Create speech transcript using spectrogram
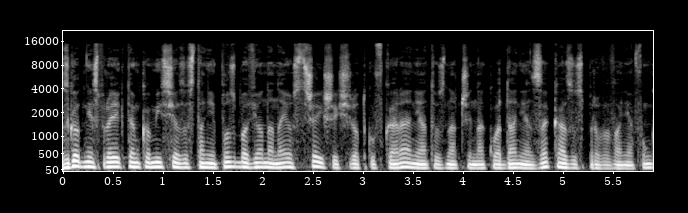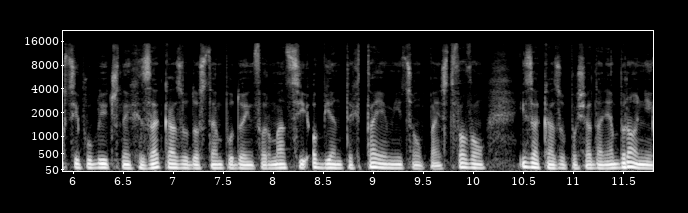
Zgodnie z projektem komisja zostanie pozbawiona najostrzejszych środków karania, to znaczy nakładania zakazu sprawowania funkcji publicznych, zakazu dostępu do informacji objętych tajemnicą państwową i zakazu posiadania broni.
